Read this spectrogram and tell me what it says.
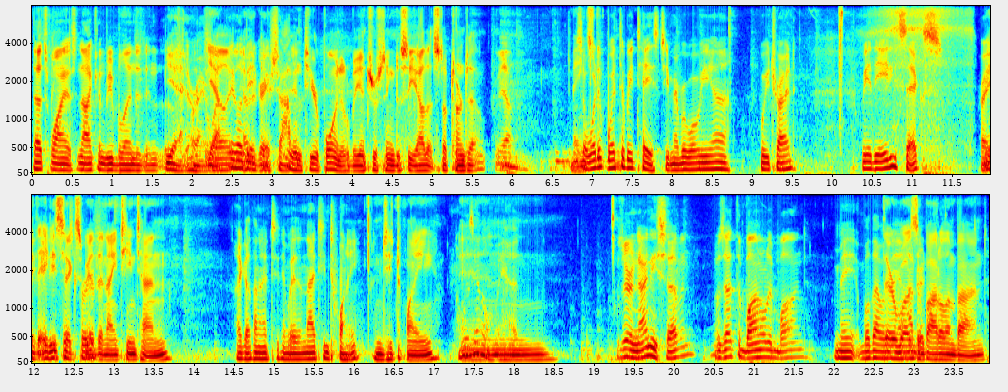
that's why it's not going to be blended in. Yeah, different- right. Yeah, Well, it'll I be a would agree. shop. And to your point, it'll be interesting to see how that stuff turns out. Yeah. Main So what did, what did we taste? Do you remember what we uh we tried? We had the 86, We right? had the 86, we had the 1910, I got the 19 we had the 1920. 1920. What was the other one we had? Was there a '97? Was that the bottled and bond? May, well that was There the was a 100. bottle and bond.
